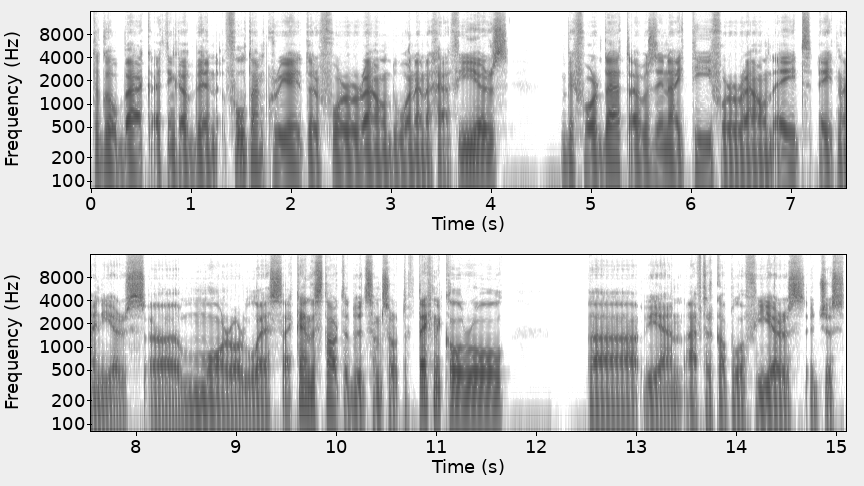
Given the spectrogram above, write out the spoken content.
to go back, I think I've been full-time creator for around one and a half years. Before that, I was in IT for around eight, eight, nine years, uh, more or less. I kind of started with some sort of technical role. Uh, yeah, and after a couple of years, it just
